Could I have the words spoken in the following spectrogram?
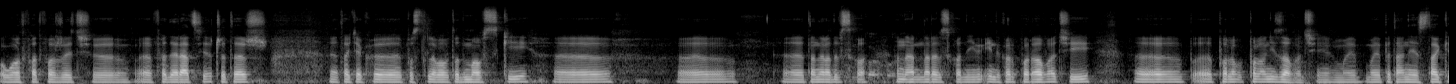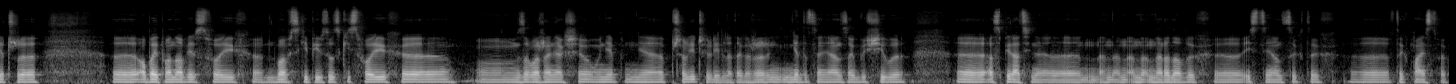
Łotwa tworzyć e, federację, czy też, e, tak jak e, postulował to Dmowski, e, te narody, wscho- na- narody wschodnie inkorporować i polonizować. I moje, moje pytanie jest takie, czy obaj panowie w swoich, e, Dmowski i Piłsudski w swoich e, mm, założeniach się nie, nie przeliczyli, dlatego że nie doceniając jakby siły e, aspiracji na, na, na, na, narodowych e, istniejących w tych, e, w tych państwach,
